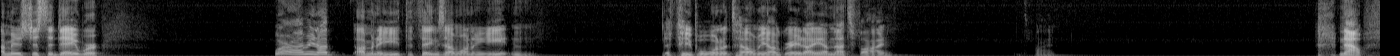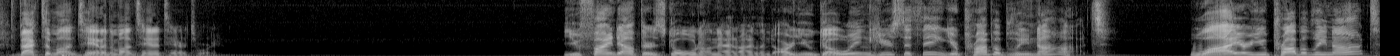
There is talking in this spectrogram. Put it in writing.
I mean, it's just a day where, where, I mean, I, I'm going to eat the things I want to eat. And if people want to tell me how great I am, that's fine. That's fine. Now, back to Montana, the Montana Territory. You find out there's gold on that island. Are you going? Here's the thing you're probably not. Why are you probably not?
